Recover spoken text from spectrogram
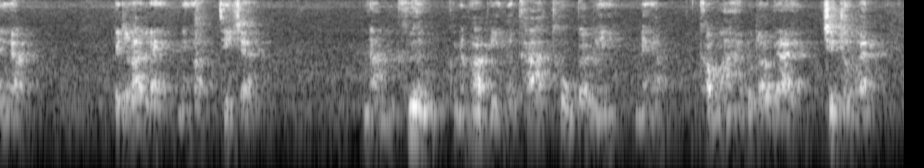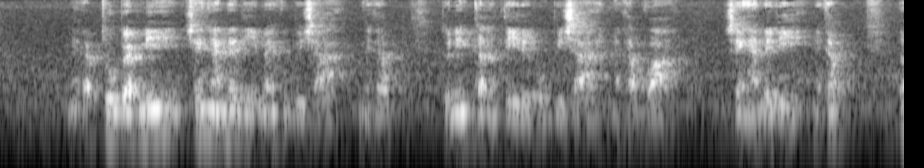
นะครับ เป็นรายแรกนะครับที่จะนำเครื่องคุณภาพดีราคาถูกแบบนี้นะครับ เข้ามาให้พวกเราได้ชื่นชมกันนะครับ ถูกแบบนี้ใช้งานได้ดีไหมคุณปีชานะครับ ตัวนี้การันตีโดยผมปีชานะครับว่าใช้งานได้ดีนะครับเรา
